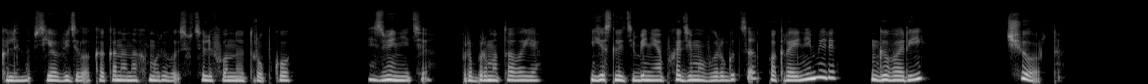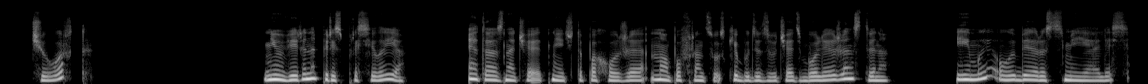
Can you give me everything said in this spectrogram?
Клянусь, я увидела, как она нахмурилась в телефонную трубку. «Извините», — пробормотала я. «Если тебе необходимо выругаться, по крайней мере, говори «чёрт». «Чёрт?» Неуверенно переспросила я. Это означает нечто похожее, но по-французски будет звучать более женственно. И мы обе рассмеялись.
